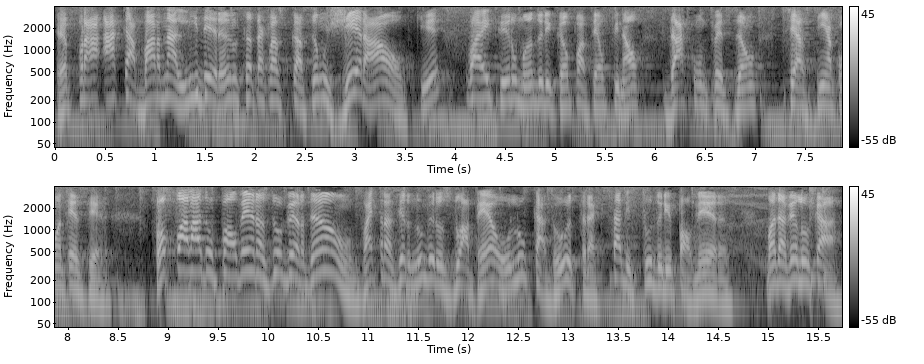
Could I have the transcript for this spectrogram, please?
é, para acabar na liderança da classificação geral, que vai ter o mando de campo até o final da competição, se assim acontecer. Vamos falar do Palmeiras do Verdão. Vai trazer números do Abel, o Luca Dutra, que sabe tudo de Palmeiras. Manda ver, Luca.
